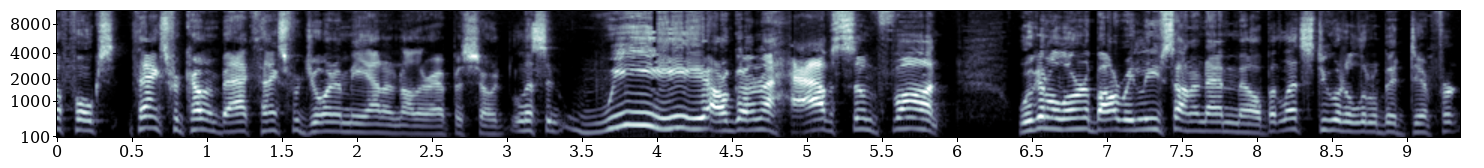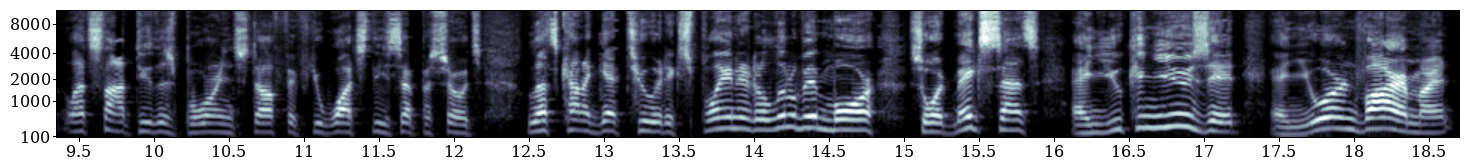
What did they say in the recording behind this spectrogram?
So, folks, thanks for coming back. Thanks for joining me on another episode. Listen, we are going to have some fun. We're going to learn about reliefs on an ML, but let's do it a little bit different. Let's not do this boring stuff. If you watch these episodes, let's kind of get to it, explain it a little bit more so it makes sense and you can use it in your environment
